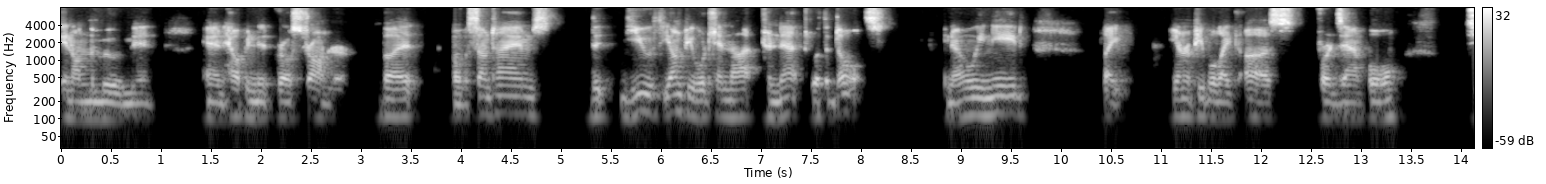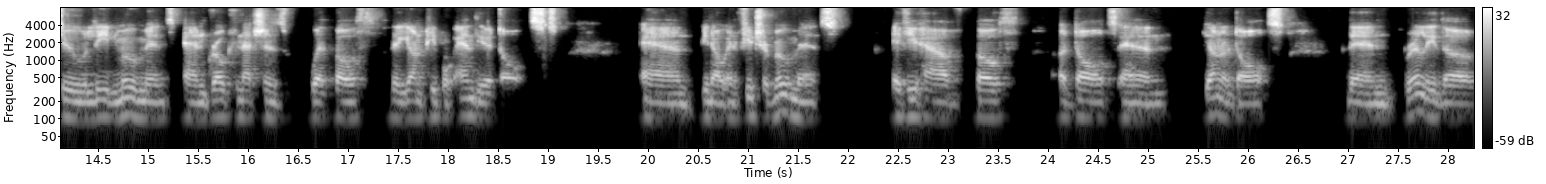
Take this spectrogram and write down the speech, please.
in on the movement and helping it grow stronger. But you know, sometimes the youth, young people cannot connect with adults. You know, we need like younger people like us, for example, to lead movements and grow connections with both the young people and the adults. And, you know, in future movements, if you have both adults and young adults, then really the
